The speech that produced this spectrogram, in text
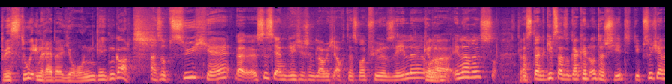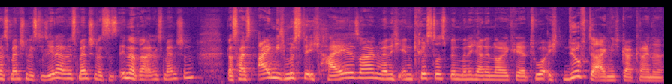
bist du in Rebellion gegen Gott. Also Psyche, äh, es ist ja im Griechischen, glaube ich, auch das Wort für Seele Genau. oder Inneres. Das, dann gibt es also gar keinen Unterschied. Die Psyche eines Menschen ist die Seele eines Menschen, das ist das Innere eines Menschen. Das heißt, eigentlich müsste ich heil sein. Wenn ich in Christus bin, bin ich eine neue Kreatur. Ich dürfte eigentlich gar keine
